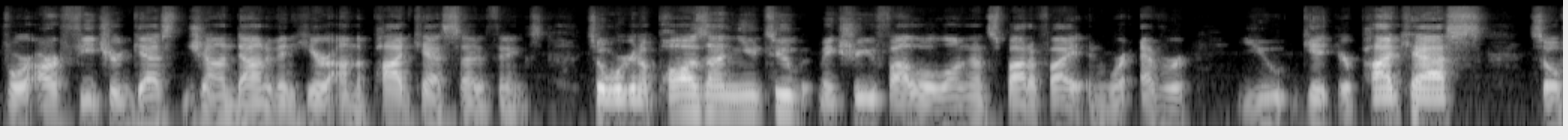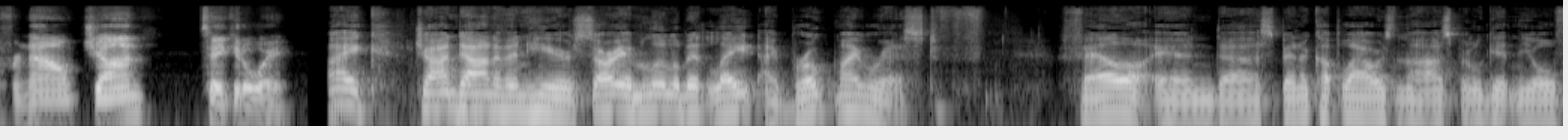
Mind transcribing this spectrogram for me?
for our featured guest, John Donovan, here on the podcast side of things. So we're going to pause on YouTube. Make sure you follow along on Spotify and wherever you get your podcasts. So for now, John, take it away. Mike, John Donovan here. Sorry I'm a little bit late. I broke my wrist, F- fell, and uh, spent a couple hours in the hospital getting the old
